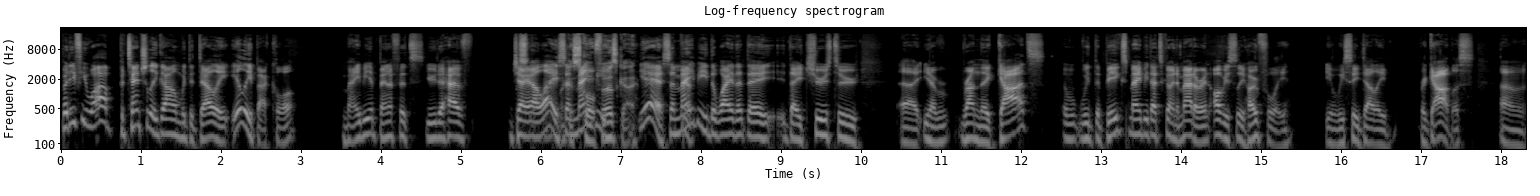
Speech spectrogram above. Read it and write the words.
But if you are potentially going with the Delly Illy backcourt, maybe it benefits you to have JLA. Like so maybe first guy. Yeah. So maybe yeah. the way that they they choose to, uh, you know, run the guards with the bigs, maybe that's going to matter. And obviously, hopefully, you know, we see Delly regardless um,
